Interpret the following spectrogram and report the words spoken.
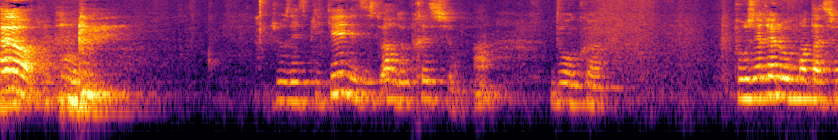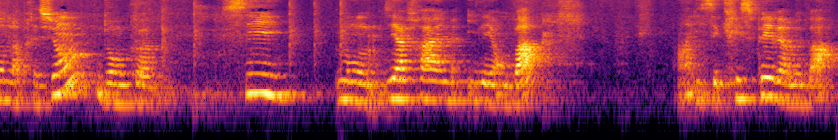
Alors, je vous ai expliqué les histoires de pression. Hein. Donc, euh, pour gérer l'augmentation de la pression, donc euh, si mon diaphragme il est en bas, hein, il s'est crispé vers le bas,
